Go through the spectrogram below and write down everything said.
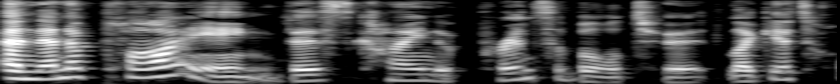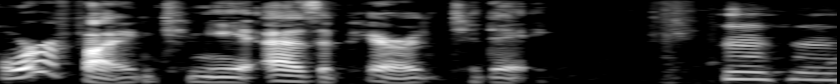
and then applying this kind of principle to it like it's horrifying to me as a parent today mm-hmm.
